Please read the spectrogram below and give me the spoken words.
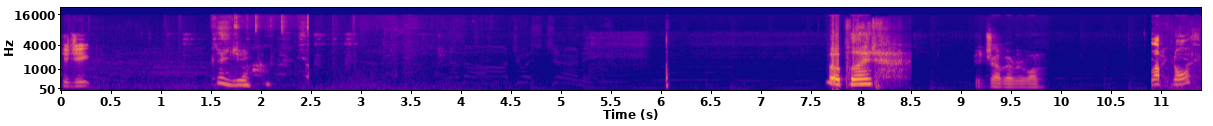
GG. GG. Well played. Good job, everyone. Up north?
